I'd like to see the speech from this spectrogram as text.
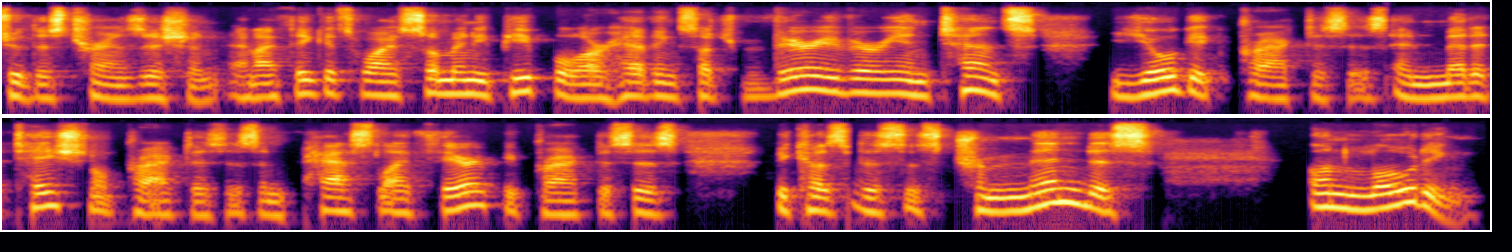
to this transition. And I think it's why so many people are having such very, very intense yogic practices and meditational practices and past life therapy practices, because this is tremendous unloading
